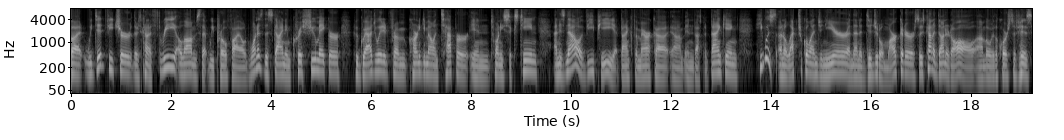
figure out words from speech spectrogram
But we did feature, there's kind of three alums that we profiled. One is this guy named Chris Shoemaker, who graduated from Carnegie Mellon Tepper in 2016 and is now a VP at Bank of America um, in investment banking. He was an electrical engineer and then a digital marketer. So he's kind of done it all um, over the course of his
